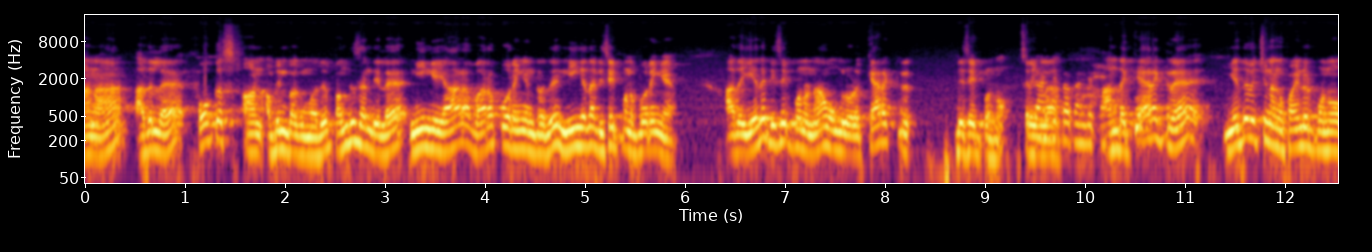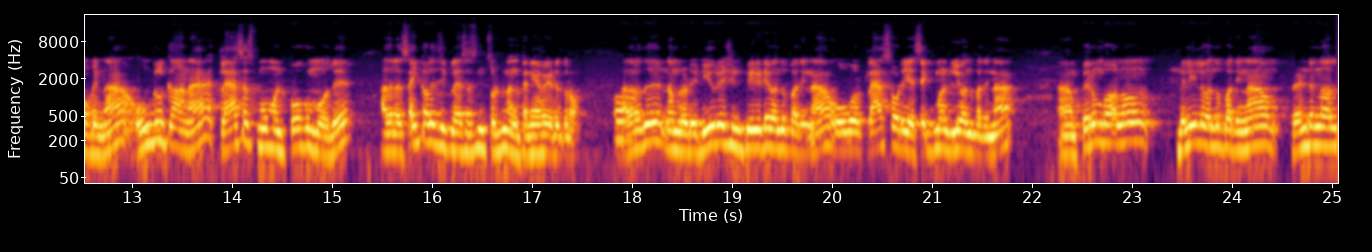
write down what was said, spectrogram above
ஆனா அதுல ஃபோக்கஸ் ஆன் அப்படின்னு பார்க்கும்போது பங்கு சந்தையில நீங்க யாரா வர போறீங்கன்றது நீங்க தான் டிசைட் பண்ண போறீங்க. அதை எதை டிசைட் பண்ணணும்னா உங்களோட கேரக்டர் டிசைட் பண்ணும். சரிங்களா? அந்த கேரக்டரை எதை வச்சு நாங்க ஃபைண்ட் அவுட் பண்ணுவோம் அப்படின்னா உங்களுக்கான கிளாஸஸ் மூவ்மெண்ட் போகும்போது அதுல சைக்காலஜி கிளாஸஸ்னு சொல்லிட்டு நாங்க தனியாவே எடுக்கிறோம். அதாவது நம்மளுடைய டியூரேஷன் பீரியடே வந்து பாத்தீங்கன்னா ஒவ்வொரு கிளாஸோடைய செக்மெண்ட்லயும் வந்து பாத்தீங்கன்னா அஹ், பெரும்பாலும் வெளியில வந்து பாத்தீங்கன்னா ரெண்டு நாள்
